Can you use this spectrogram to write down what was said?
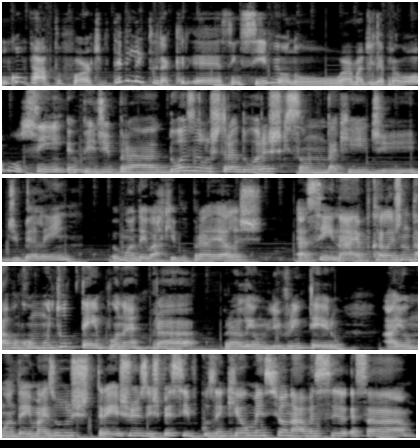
um contato forte. Teve leitura é, sensível no Armadilha para Lobos? Sim, eu pedi para duas ilustradoras que são daqui de, de Belém eu mandei o arquivo para elas. Assim, na época elas não estavam com muito tempo, né, para para ler um livro inteiro. Aí eu mandei mais os trechos específicos em que eu mencionava esse, essa,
